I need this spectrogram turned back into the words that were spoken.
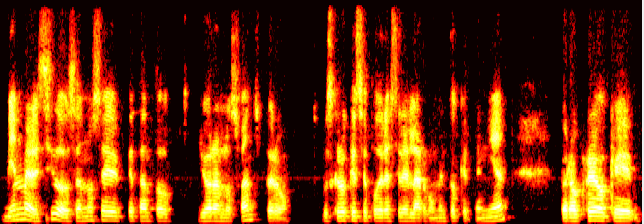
bien merecido. O sea, no sé qué tanto lloran los fans, pero pues creo que ese podría ser el argumento que tenían. Pero creo que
